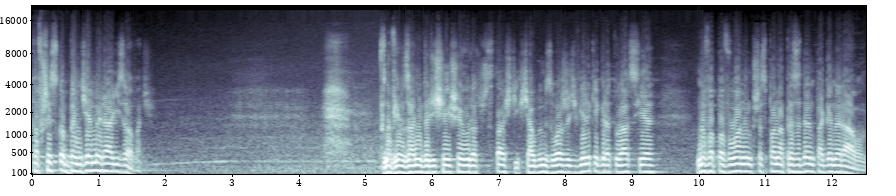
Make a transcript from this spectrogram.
To wszystko będziemy realizować. W nawiązaniu do dzisiejszej uroczystości chciałbym złożyć wielkie gratulacje nowo powołanym przez pana prezydenta generałom.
